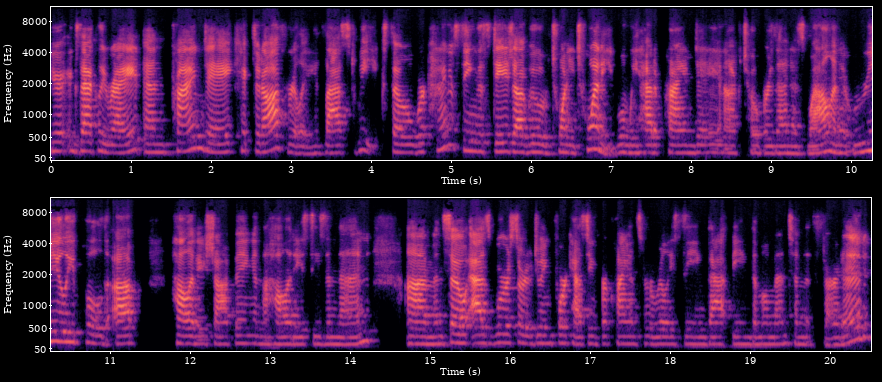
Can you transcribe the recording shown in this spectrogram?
You're exactly right. And Prime Day kicked it off really last week. So we're kind of seeing this deja vu of 2020 when we had a Prime Day in October then as well. And it really pulled up holiday shopping and the holiday season then. Um, and so, as we're sort of doing forecasting for clients, we're really seeing that being the momentum that started.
